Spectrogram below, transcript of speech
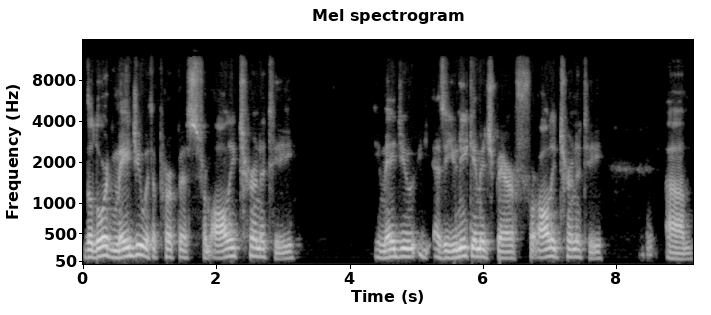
the Lord made you with a purpose from all eternity he made you as a unique image bearer for all eternity, um,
